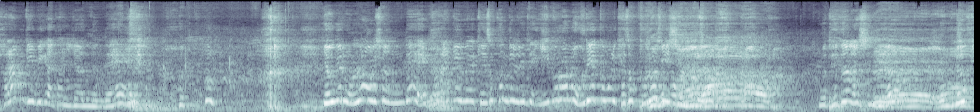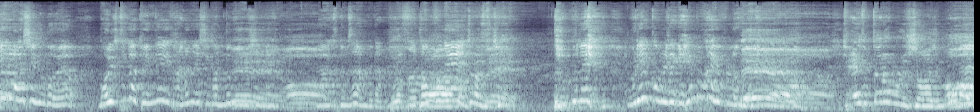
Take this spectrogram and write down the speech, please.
바람개비가 달렸는데 여기로 올라오셨는데 바람개비가 계속 흔들리는데 입으로는 우리의 꿈을 계속 부르시는 거죠. 아, 뭐 대단하신데요? 네. 몇 개를 하시는 거예요? 멀티가 굉장히 가능하신 감독님이시네. 네, 어. 아, 감사합니다. 아. 덕분에. 네. 덕분에 우리의 꿈을 되게 행복하게 불렀네요. 네. 계속 따라 부르셔가지고. 네.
